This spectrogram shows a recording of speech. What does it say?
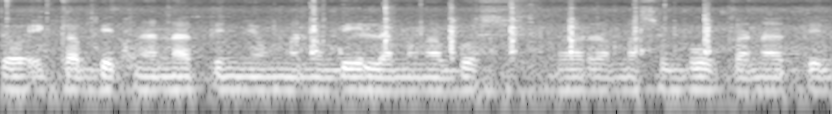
So, ikabit na natin yung manubila mga boss para masubukan natin.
